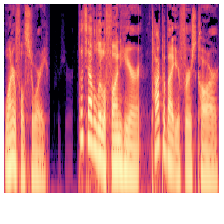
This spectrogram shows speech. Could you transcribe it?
wonderful story. Let's have a little fun here. Talk about your first car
